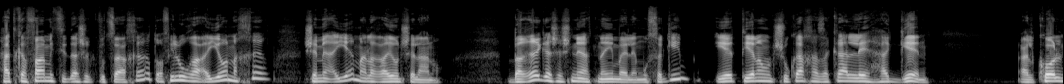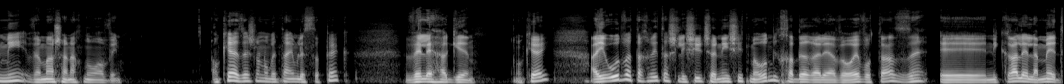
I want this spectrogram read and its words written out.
התקפה מצידה של קבוצה אחרת, או אפילו רעיון אחר שמאיים על הרעיון שלנו. ברגע ששני התנאים האלה מושגים, תהיה לנו תשוקה חזקה להגן על כל מי ומה שאנחנו אוהבים. אוקיי, אז יש לנו בינתיים לספק ולהגן. אוקיי? הייעוד והתכלית השלישית שאני אישית מאוד מתחבר אליה ואוהב אותה, זה אה, נקרא ללמד.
